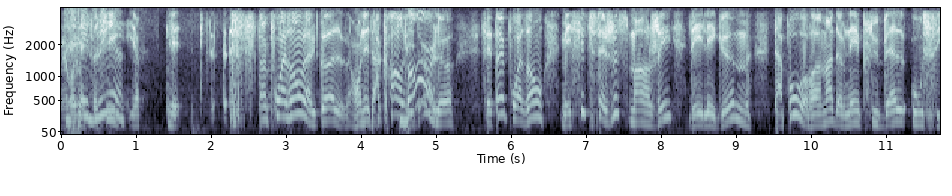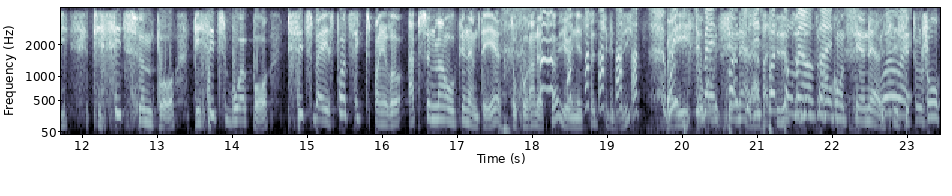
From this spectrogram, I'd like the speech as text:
réduire c'est un poison, l'alcool. On est d'accord, les deux, là. C'est un poison. Mais si tu fais juste manger des légumes, ta peau va vraiment devenir plus belle aussi. Puis si tu fumes pas, puis si tu bois pas, puis si tu baisses pas, tu sais que tu pogneras absolument aucune MTS. Tu es au courant de ça? Il y a une étude qui le dit. Ben, oui, puis si tu baisses pas, tu risques pas de tomber enceinte. C'est conditionnel. c'est toujours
